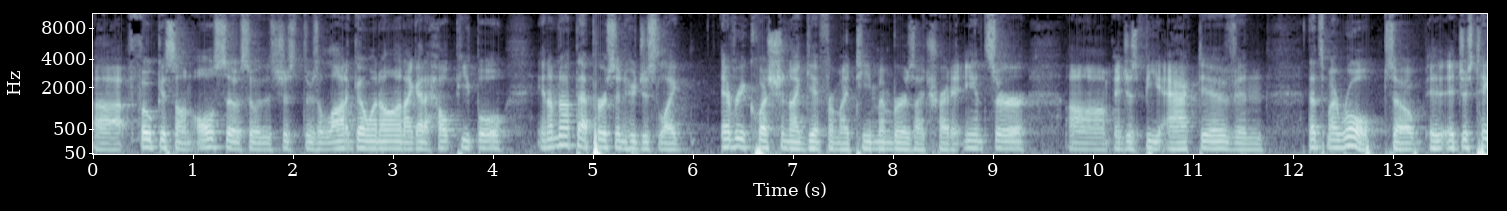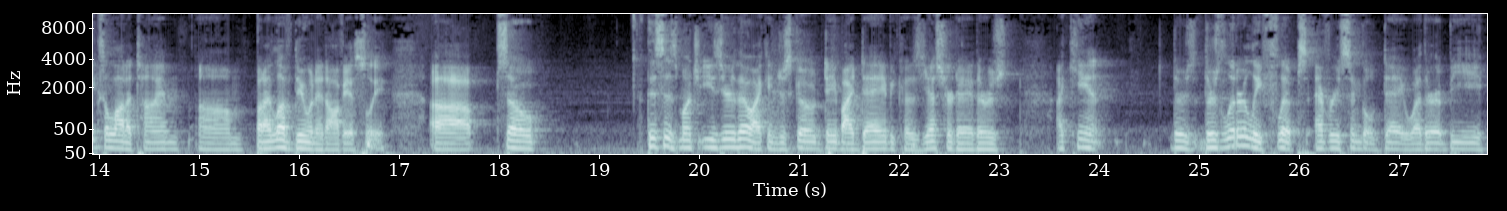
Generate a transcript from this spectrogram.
uh, focus on also. So there's just there's a lot going on. I got to help people, and I'm not that person who just like every question I get from my team members, I try to answer um, and just be active, and that's my role. So it, it just takes a lot of time, um, but I love doing it, obviously. Uh, so this is much easier though. I can just go day by day because yesterday there's I can't there's there's literally flips every single day, whether it be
